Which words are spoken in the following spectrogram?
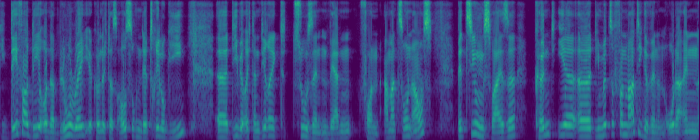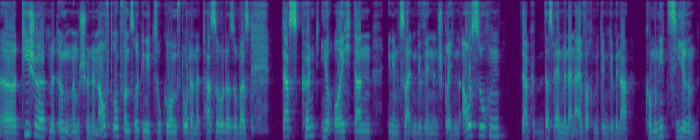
die DVD oder Blu-ray, ihr könnt euch das aussuchen, der Trilogie, äh, die wir euch dann direkt zusenden werden von Amazon aus. Beziehungsweise könnt ihr äh, die Mütze von Marty gewinnen oder ein äh, T-Shirt mit irgendeinem schönen Aufdruck von Zurück in die Zukunft oder eine Tasse oder sowas. Das könnt ihr euch dann in dem zweiten Gewinn entsprechend aussuchen. das werden wir dann einfach mit dem Gewinner kommunizieren.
